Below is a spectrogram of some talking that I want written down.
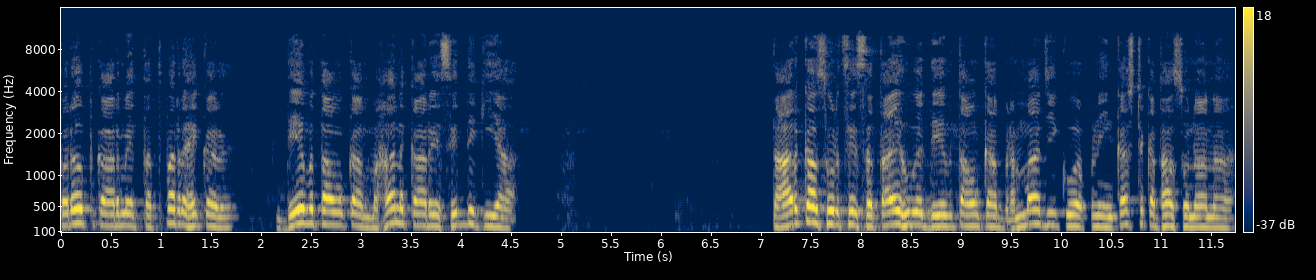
परोपकार में तत्पर रहकर देवताओं का महान कार्य सिद्ध किया। तारकासुर से सताए हुए देवताओं का ब्रह्मा जी को अपनी कष्ट कथा सुनाना,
